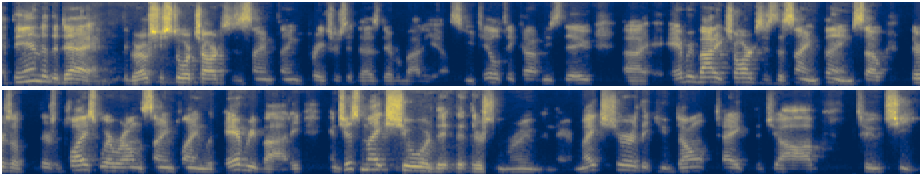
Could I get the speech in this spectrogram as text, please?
at the end of the day, the grocery store charges the same thing to preachers it does to everybody else. Utility companies do. Uh, everybody charges the same thing. So there's a there's a place where we're on the same plane with everybody, and just make sure that, that there's some room in there. Make sure that you don't take the job too cheap.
